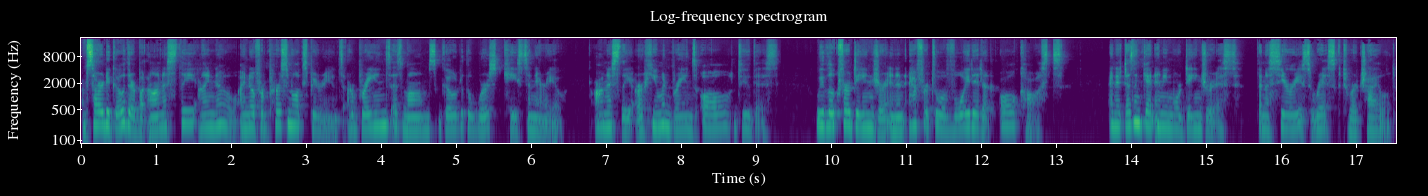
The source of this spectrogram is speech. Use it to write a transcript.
I'm sorry to go there, but honestly, I know. I know from personal experience, our brains as moms go to the worst case scenario. Honestly, our human brains all do this. We look for danger in an effort to avoid it at all costs. And it doesn't get any more dangerous than a serious risk to our child.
